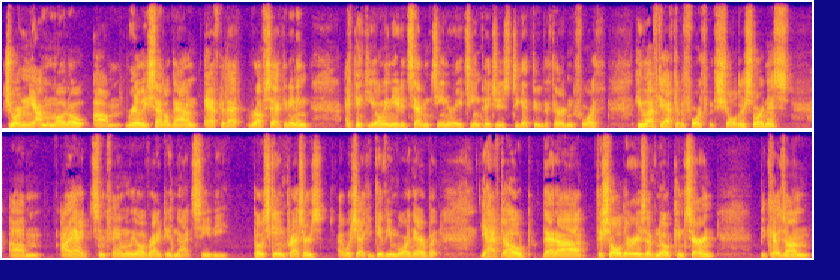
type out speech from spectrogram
Jordan Yamamoto um, really settled down after that rough second inning. I think he only needed 17 or 18 pitches to get through the third and fourth. He left after the fourth with shoulder soreness. Um, I had some family over. I did not see the post game pressers. I wish I could give you more there, but you have to hope that uh, the shoulder is of no concern because um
